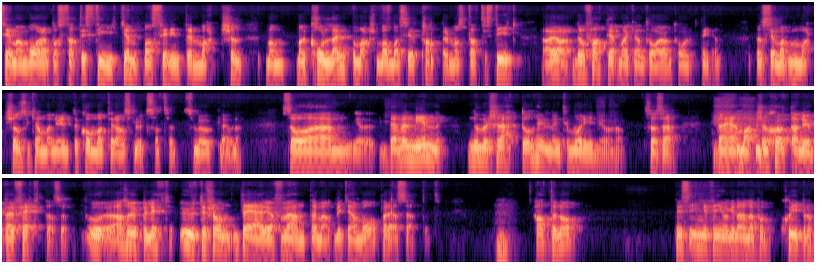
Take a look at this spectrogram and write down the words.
Ser man bara på statistiken, man ser inte matchen. Man, man kollar inte på matchen, man bara ser ett papper med statistik. Ja, ja, då fattar jag att man kan ta den tolkningen. Men ser man på matchen så kan man ju inte komma till den slutsatsen som jag upplevde. Så eh, det är väl min nummer 13 hyllning till Mourinho. Då, så att säga. Den här matchen skötte han ju perfekt alltså. Och, Alltså ypperligt. Utifrån där jag förväntar mig att vi kan vara på det sättet. Hatten av. Finns ingenting att gnälla på. Skitbra.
